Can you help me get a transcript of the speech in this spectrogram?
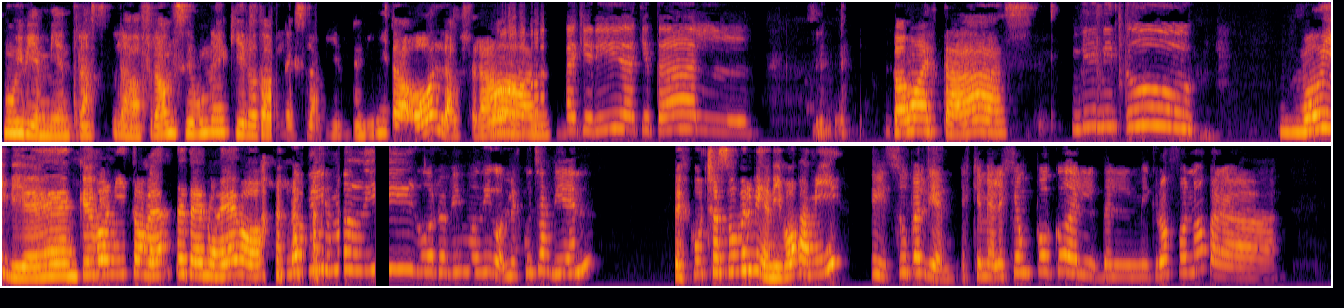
Muy bien, mientras la Fran se une, quiero darles la bienvenida. Hola, Fran. Hola, querida, ¿qué tal? ¿Cómo estás? Bien, ¿y tú? Muy bien, qué bonito verte de nuevo. Lo mismo digo, lo mismo digo. ¿Me escuchas bien? Te escucho súper bien. ¿Y vos a mí? Sí, súper bien. Es que me alejé un poco del, del micrófono para,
